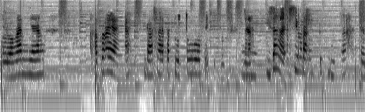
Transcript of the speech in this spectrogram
golongan yang apa ya rasa tertutup gitu. Nah, hmm. bisa nggak sih orang itu berubah dan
